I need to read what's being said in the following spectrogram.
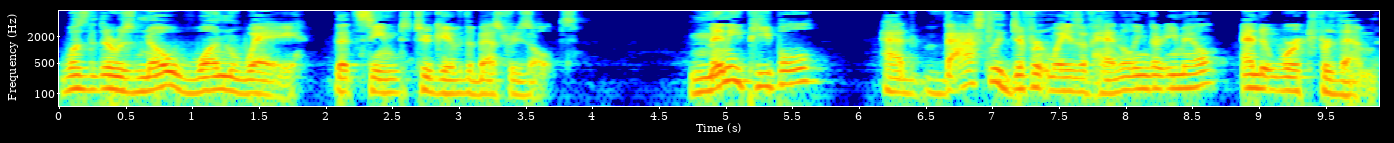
was that there was no one way that seemed to give the best results. Many people had vastly different ways of handling their email, and it worked for them.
